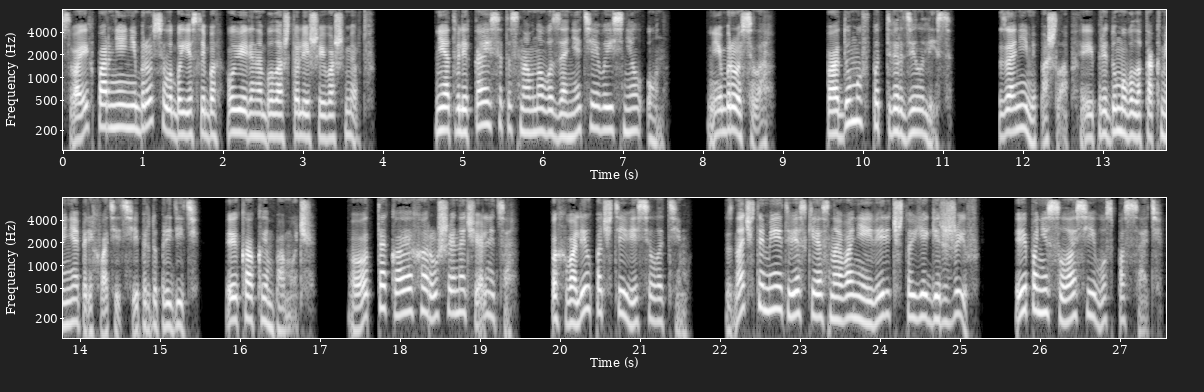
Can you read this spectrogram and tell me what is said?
Своих парней не бросила бы, если бы уверена была, что Леший ваш мертв. Не отвлекаясь от основного занятия, выяснял он. Не бросила. Подумав, подтвердил Лис. За ними пошла б и придумывала, как меня перехватить и предупредить, и как им помочь. Вот такая хорошая начальница. Похвалил почти весело Тим. Значит, имеет веские основания верить, что егерь жив, и понеслась его спасать.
